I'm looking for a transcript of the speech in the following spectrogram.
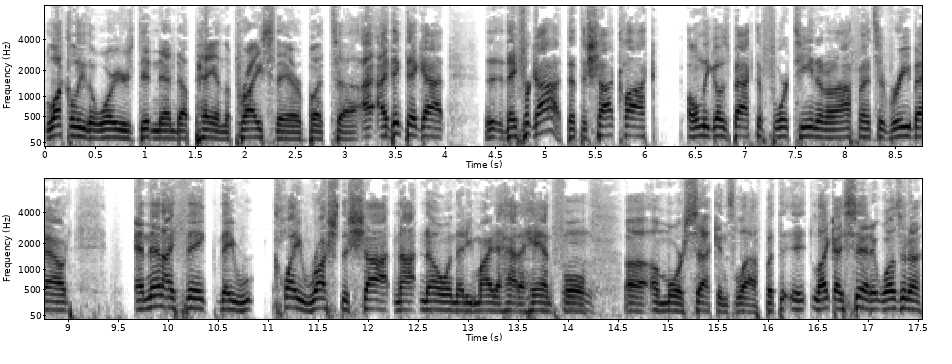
luckily the Warriors didn't end up paying the price there. But uh, I, I think they got they forgot that the shot clock only goes back to 14 and an offensive rebound. And then I think they Klay rushed the shot, not knowing that he might have had a handful mm. uh, of more seconds left. But it, like I said, it wasn't a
